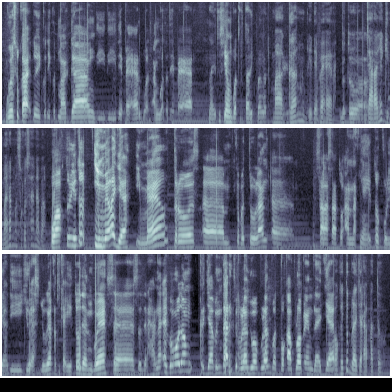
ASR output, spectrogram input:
Gue suka itu ikut-ikut magang di di DPR buat anggota DPR. Nah itu sih yang buat tertarik banget. magang di DPR. Betul. Caranya gimana masuk ke sana, Bang? Waktu itu email aja, email terus em, kebetulan em, salah satu anaknya itu kuliah di US juga ketika itu dan gue se- sederhana eh gue mau dong kerja bentar sebulan dua bulan buat bokap lo pengen belajar Waktu itu belajar apa tuh?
